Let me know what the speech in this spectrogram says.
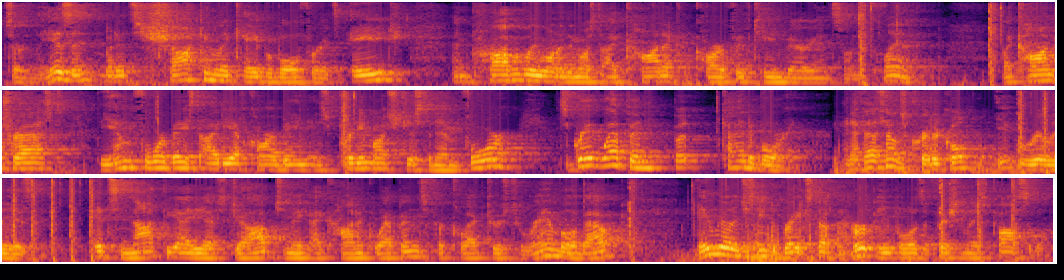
certainly isn't, but it's shockingly capable for its age and probably one of the most iconic CAR-15 variants on the planet. By contrast, the M4 based IDF carbine is pretty much just an M4. It's a great weapon, but kind of boring. And if that sounds critical, it really isn't. It's not the IDF's job to make iconic weapons for collectors to ramble about. They really just need to break stuff and hurt people as efficiently as possible.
